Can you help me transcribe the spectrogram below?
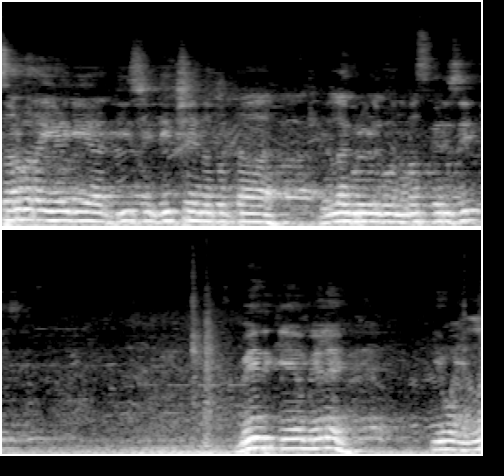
ಸರ್ವರ ಏಳಿಗೆಯ ದೀಕ್ಷೆ ದೀಕ್ಷೆಯನ್ನು ತೊಟ್ಟ ಎಲ್ಲ ಗುರುಗಳಿಗೂ ನಮಸ್ಕರಿಸಿ, ವೇದಿಕೆಯ ಮೇಲೆ ಇರುವ ಎಲ್ಲ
